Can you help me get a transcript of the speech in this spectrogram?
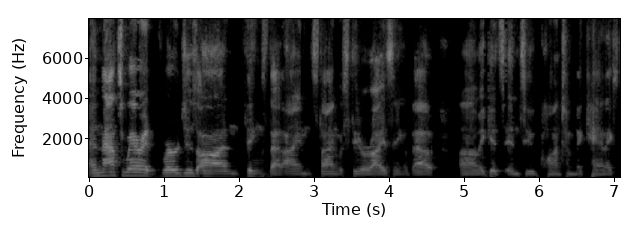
And that's where it verges on things that Einstein was theorizing about. Um, it gets into quantum mechanics,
